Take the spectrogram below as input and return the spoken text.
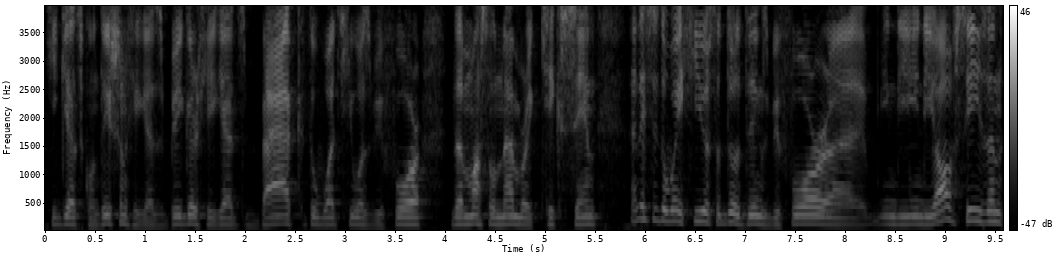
He gets conditioned, he gets bigger, he gets back to what he was before. The muscle memory kicks in, and this is the way he used to do things before. Uh, in the in the off season,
